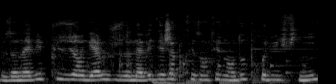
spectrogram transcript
vous en avez plusieurs gammes, je vous en avais déjà présenté dans d'autres produits finis.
